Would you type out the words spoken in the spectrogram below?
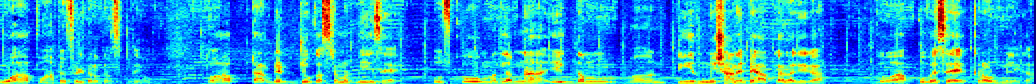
वो आप वहाँ पे फ़िल्टर कर सकते हो। तो आप टारगेट जो कस्टमर बेस है, उसको मतलब ना एकदम तीर निशाने पे आपका लगेगा तो आपको वैसे क्राउड मिलेगा।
